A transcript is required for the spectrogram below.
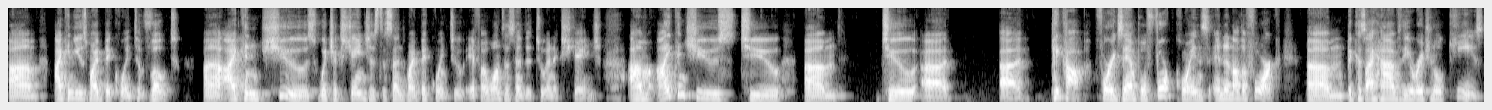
um, I can use my Bitcoin to vote uh, I can choose which exchanges to send my Bitcoin to if I want to send it to an exchange. Um, I can choose to um, to uh, uh, pick up, for example, fork coins in another fork um, because I have the original keys.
